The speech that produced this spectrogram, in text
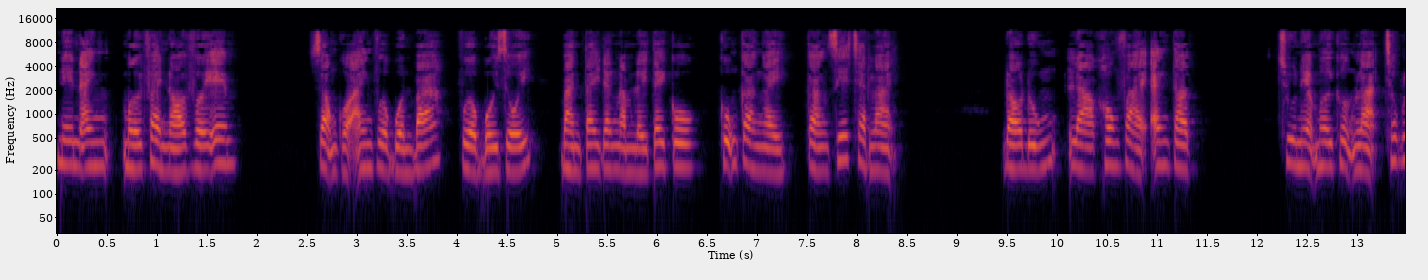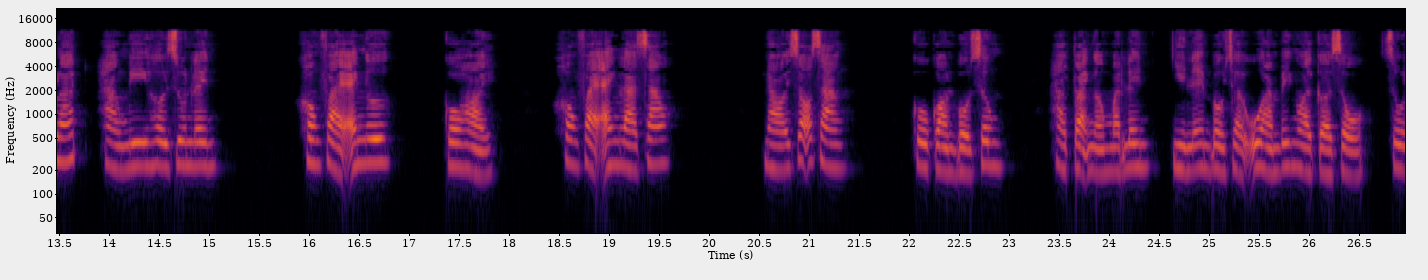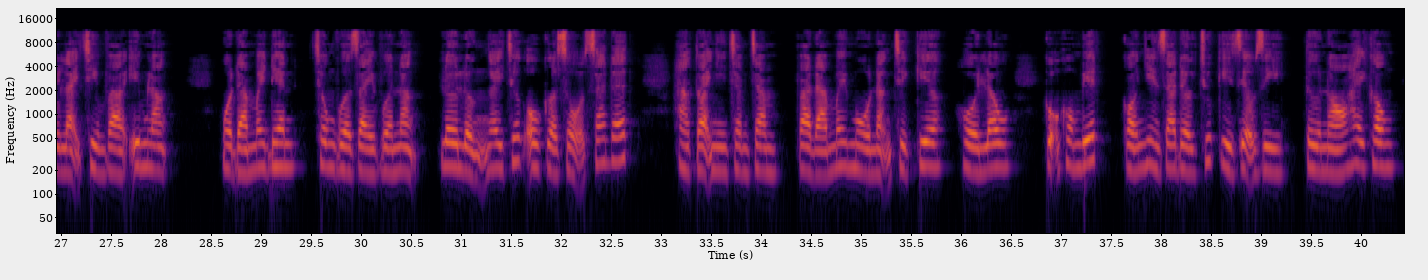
Nên anh mới phải nói với em. Giọng của anh vừa buồn bã, vừa bối rối, bàn tay đang nắm lấy tay cô, cũng càng ngày càng siết chặt lại. Đó đúng là không phải anh thật. Chu Niệm hơi khựng lại chốc lát, hàng mi hơi run lên. Không phải anh ư? Cô hỏi. Không phải anh là sao? Nói rõ ràng. Cô còn bổ sung. Hạc toại ngẩng mặt lên, nhìn lên bầu trời u ám bên ngoài cửa sổ, rồi lại chìm vào im lặng. Một đám mây đen, trông vừa dày vừa nặng, lơ lửng ngay trước ô cửa sổ sát đất. Hạc toại nhìn chằm chằm và đám mây mù nặng trịch kia hồi lâu, cũng không biết có nhìn ra được chút kỳ diệu gì từ nó hay không.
